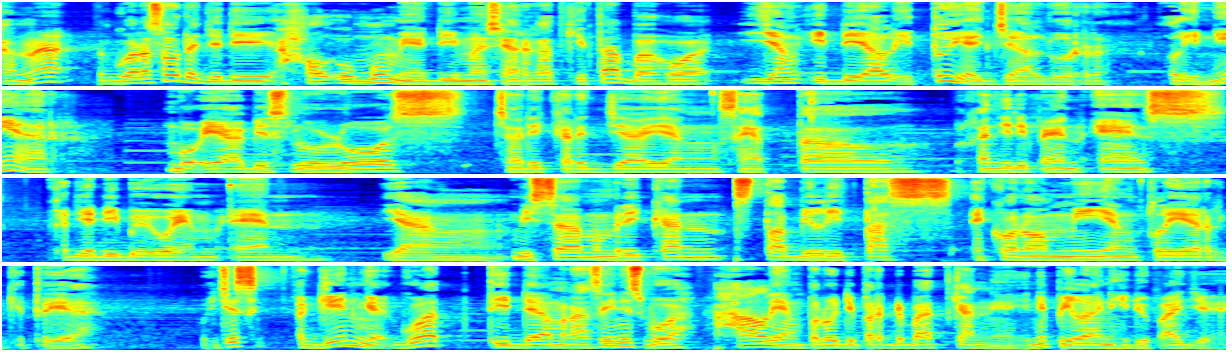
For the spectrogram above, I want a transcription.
karena gue rasa udah jadi hal umum ya di masyarakat kita bahwa yang ideal itu ya jalur linear. Mbok ya habis lulus, cari kerja yang settle, bahkan jadi PNS, kerja di BUMN yang bisa memberikan stabilitas ekonomi yang clear gitu ya. Which is again nggak, gue tidak merasa ini sebuah hal yang perlu diperdebatkan ya. Ini pilihan hidup aja.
